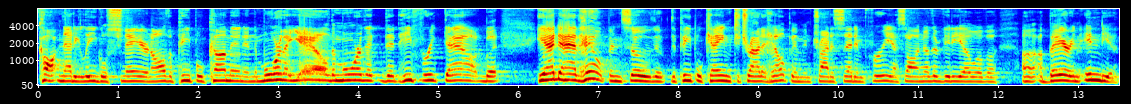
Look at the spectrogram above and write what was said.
caught in that illegal snare and all the people coming and the more they yelled the more that, that he freaked out. But he had to have help. And so the, the people came to try to help him and try to set him free. I saw another video of a, a bear in india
